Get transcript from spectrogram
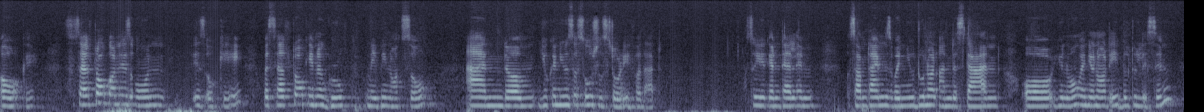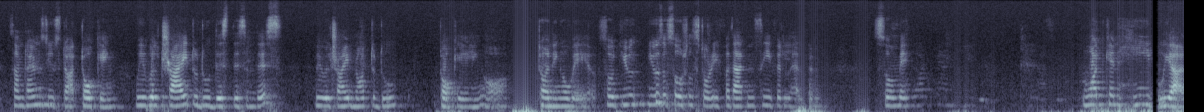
Oh, okay. So self-talk on his own is okay, but self-talk in a group maybe not so. And um, you can use a social story for that. So you can tell him sometimes when you do not understand or you know when you're not able to listen, sometimes you start talking. We will try to do this, this, and this. We will try not to do talking or turning away. So you use a social story for that and see if it'll help him. So make what can he do? Yeah,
